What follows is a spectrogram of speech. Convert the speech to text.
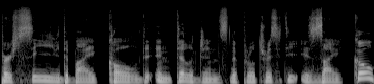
Perceived by Cold Intelligence de Protricity et Zyko.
